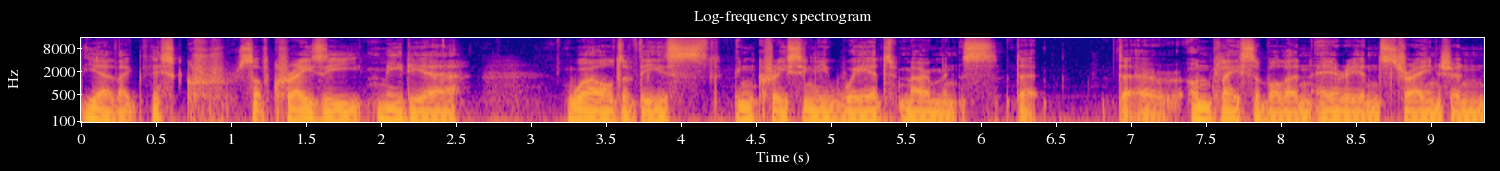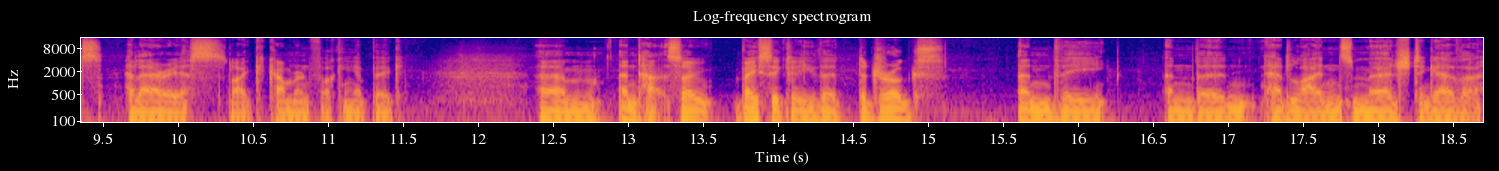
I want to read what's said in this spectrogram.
yeah, like this cr- sort of crazy media world of these increasingly weird moments that that are unplaceable and eerie and strange and hilarious, like Cameron fucking a pig. Um, and ha- so basically, the the drugs and the and the headlines merge together,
